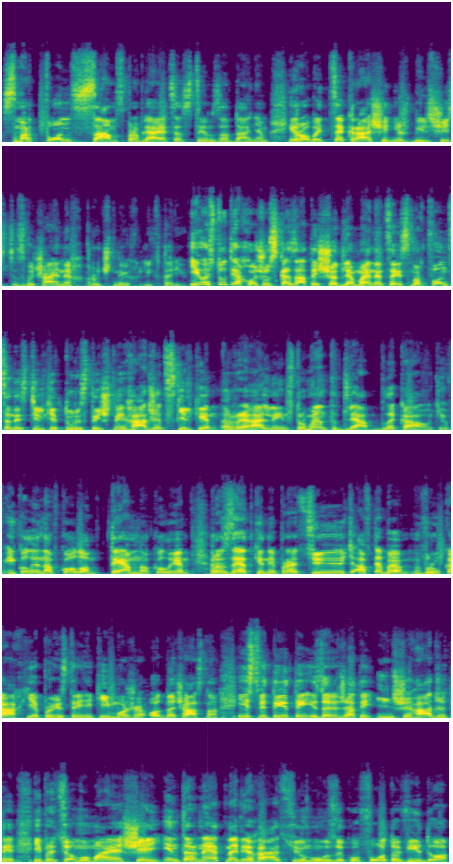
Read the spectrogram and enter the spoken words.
Смартфон сам справляється з цим завданням і робить це краще ніж більшість звичайних ручних ліхтарів. І ось тут я хочу сказати, що для мене цей смартфон це не стільки туристичний гаджет, скільки реальний інструмент для блекаутів. І коли навколо темно, коли розетки не працюють, а в тебе в руках є пристрій, який може одночасно і світити, і заряджати інші гаджети, і при цьому має ще й інтернет, навігацію, музику, фото, відео,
